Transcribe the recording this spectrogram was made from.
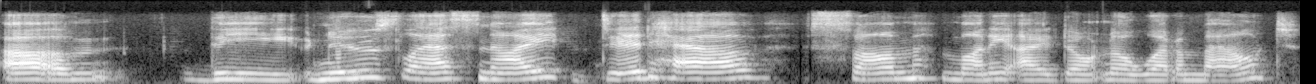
Um, the news last night did have some money. I don't know what amount,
